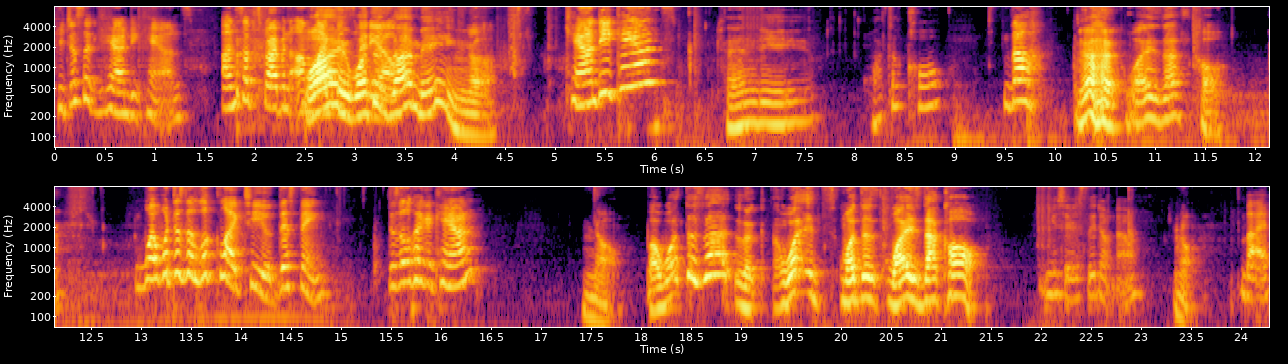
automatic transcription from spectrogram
He just said candy cans. Unsubscribe and unlike Why? this What video. does that mean? Candy cans? Candy. What's it called? The Yeah, why is that called? what? What does it look like to you? This thing? Does it look like a can? No. But what does that look? What it's what does why is that called? You seriously don't know. No. Bye.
